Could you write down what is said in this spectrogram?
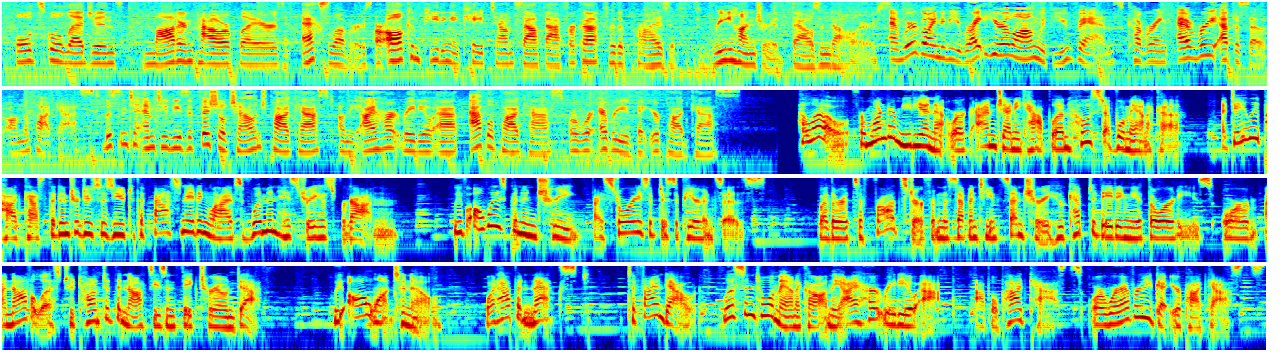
Old school legends, modern power players, and ex lovers are all competing in Cape Town, South Africa for the prize of $300,000. And we're going to be right here along with you fans, covering every episode on the podcast. Listen to MTV's official Challenge podcast on the iHeartRadio app, Apple Podcasts, or wherever you get your podcasts. Hello. From Wonder Media Network, I'm Jenny Kaplan, host of Womanica, a daily podcast that introduces you to the fascinating lives of women history has forgotten. We've always been intrigued by stories of disappearances, whether it's a fraudster from the 17th century who kept evading the authorities, or a novelist who taunted the Nazis and faked her own death. We all want to know what happened next. To find out, listen to Womanica on the iHeartRadio app, Apple Podcasts, or wherever you get your podcasts.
